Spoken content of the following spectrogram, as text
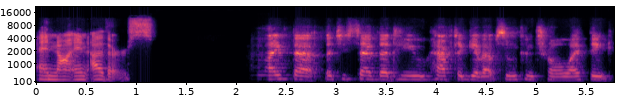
and not in others. I like that that you said that you have to give up some control. I think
